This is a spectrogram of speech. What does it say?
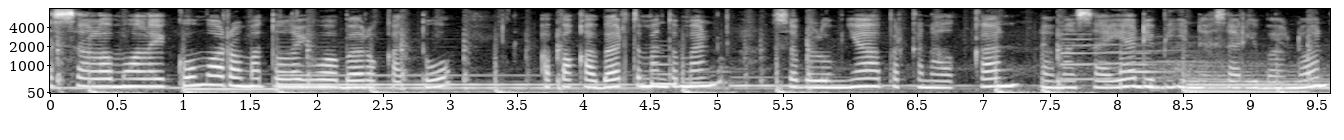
Assalamualaikum warahmatullahi wabarakatuh. Apa kabar teman-teman? Sebelumnya perkenalkan nama saya Debi Indah Sari Banon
